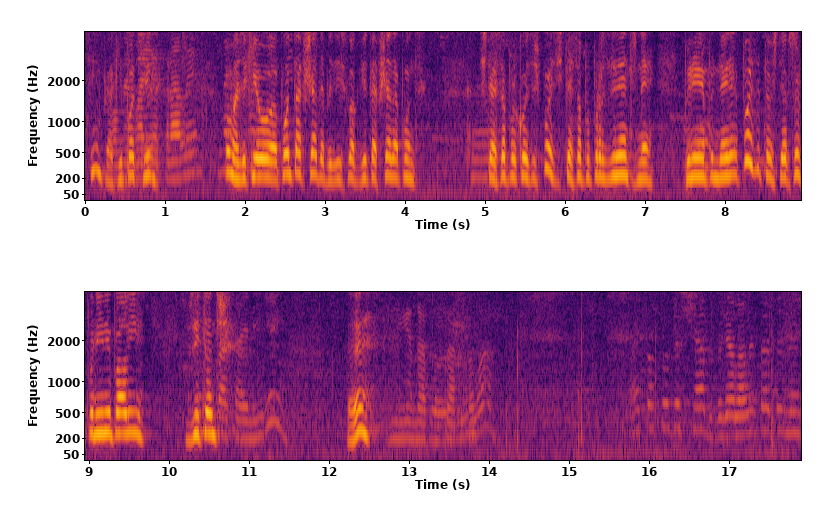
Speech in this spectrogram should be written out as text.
Sim, para aqui pode ser. é para além, Bom, mas aqui a ponte está fechada, disse logo que devia estar fechada a ponte. Isto é só para coisas, pois, isto é só para residentes, né? Para irem, para irem- pois, então isto é pessoas para irem para ali, visitantes. não passa aí ninguém. É? Ninguém dá para carro para lá. Ai, estão todas fechadas, aquela ali está também.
